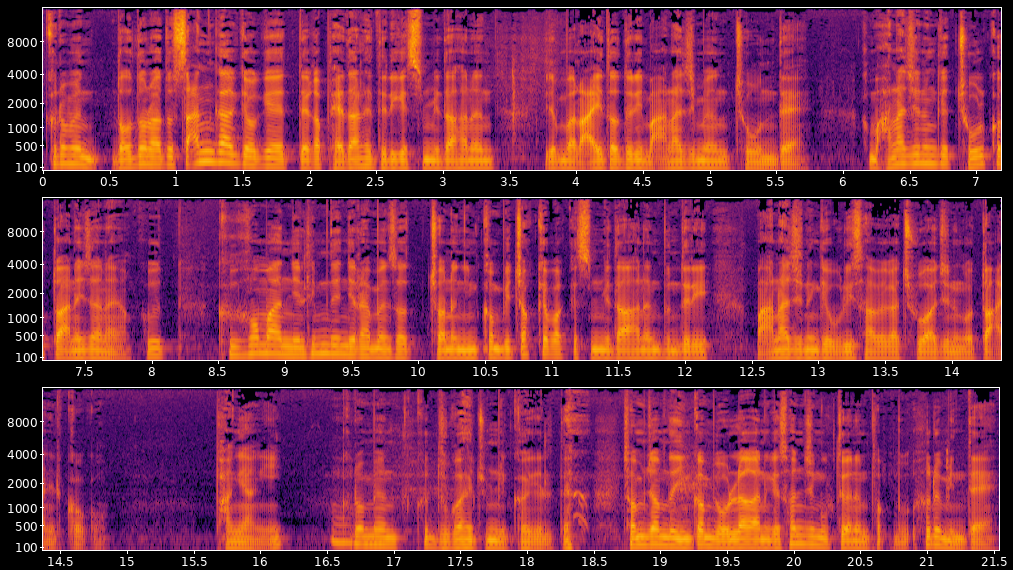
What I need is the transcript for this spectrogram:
그러면 너도 나도 싼 가격에 내가 배달해 드리겠습니다 하는 이른바 라이더들이 많아지면 좋은데 그 많아지는 게 좋을 것도 아니잖아요. 그 그 험한 일 힘든 일 하면서 저는 인건비 적게 받겠습니다 하는 분들이 많아지는 게 우리 사회가 좋아지는 것도 아닐 거고. 방향이? 그러면 그 누가 해줍니까? 이럴 때. 점점 더 인건비 올라가는 게 선진국 되는 흐름인데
